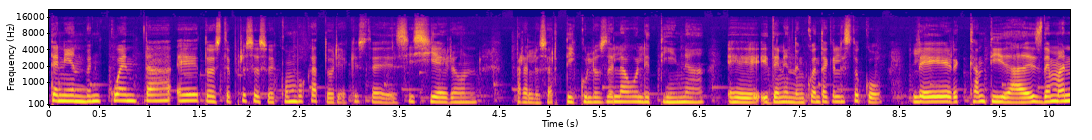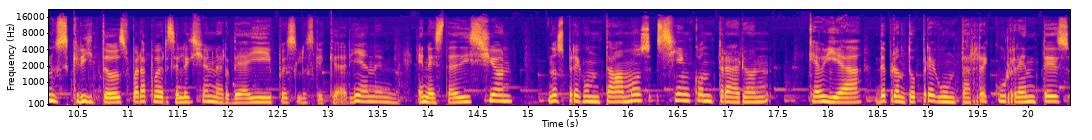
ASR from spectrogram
Teniendo en cuenta eh, todo este proceso de convocatoria que ustedes hicieron para los artículos de la boletina eh, y teniendo en cuenta que les tocó leer cantidades de manuscritos para poder seleccionar de ahí pues los que quedarían en, en esta edición, nos preguntábamos si encontraron que había de pronto preguntas recurrentes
